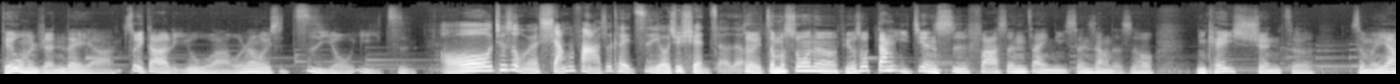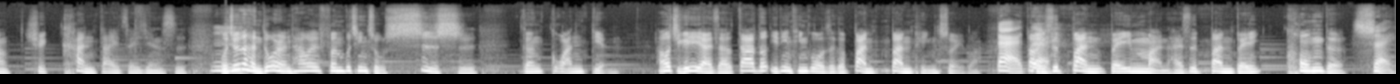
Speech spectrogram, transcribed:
给我们人类啊最大的礼物啊，我认为是自由意志。哦，就是我们的想法是可以自由去选择的。对，怎么说呢？比如说，当一件事发生在你身上的时候，你可以选择怎么样去看待这件事。嗯。我觉得很多人他会分不清楚事实跟观点。好，我举个例来讲，大家都一定听过这个半半瓶水吧？对，到底是半杯满还是半杯空的水？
